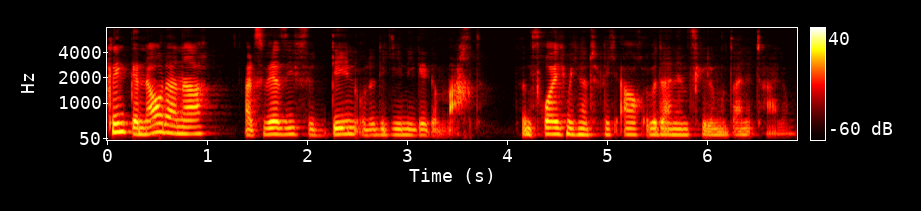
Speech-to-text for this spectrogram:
klingt genau danach, als wäre sie für den oder diejenige gemacht dann freue ich mich natürlich auch über deine Empfehlung und deine Teilung.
